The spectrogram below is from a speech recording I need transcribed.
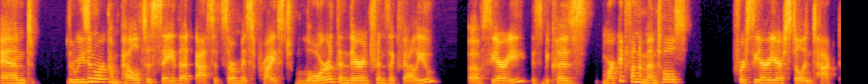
And the reason we're compelled to say that assets are mispriced lower than their intrinsic value of CRE is because market fundamentals for CRE are still intact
